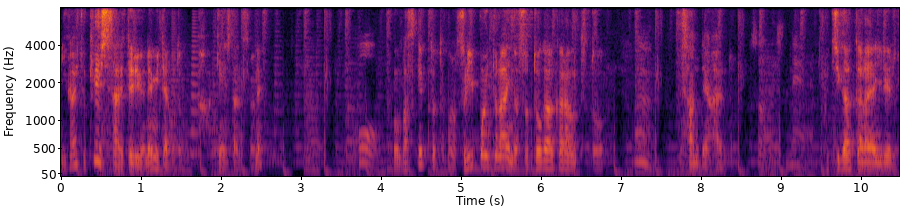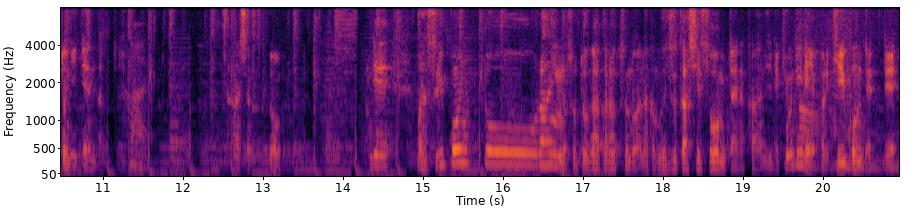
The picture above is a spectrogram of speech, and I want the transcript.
意外と軽視されてるよねみたいなことを発見したんですよね。バスケットってこのスリーポイントラインの外側から打つと3点入ると、うん、そうですね、内側から入れると2点だっていう話なんですけど、はいで、まあ、スリーポイントラインの外側から打つのはなんか難しそうみたいな感じで、基本的にはやっぱり切り込んでいって、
